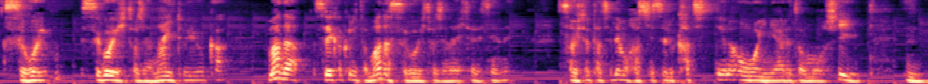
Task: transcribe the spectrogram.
すごい、すごい人じゃないというか、まだ、正確に言うとまだすごい人じゃない人ですよね。そういう人たちでも発信する価値っていうのは大いにあると思うし、うん、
